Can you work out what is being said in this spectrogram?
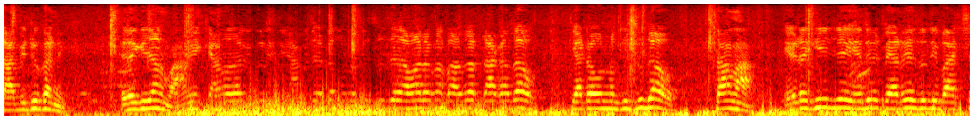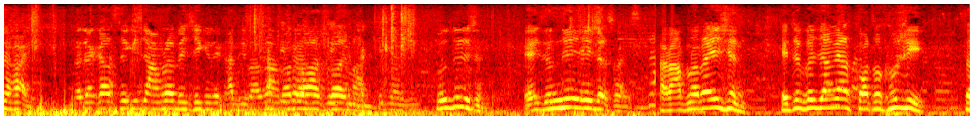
দাবিটুকানি এটা কি জানব? আমি কেন দাবি করেছি আমি তো কিছু যে আমার এখন পাঁচ হাজার টাকা দাও কি একটা অন্য কিছু দাও? তা না এটা কি যে এদের ব্যাটে যদি বাচ্চা হয় তা দেখা যাচ্ছে কি যে আমরা বেশি কিনে খাতে পারব আমরা মানুষ। বুঝতে পেরেছেন? এই জন্যই এইটা চাইছি আর আপনারা এসেছেন এতে করে যে আমি আর কত খুশি তা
